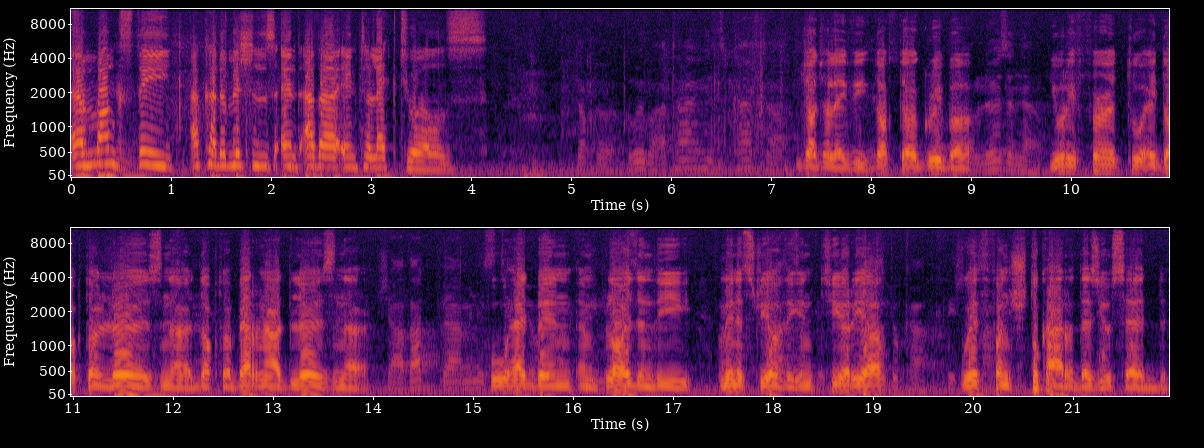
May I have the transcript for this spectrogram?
amongst the academicians and other intellectuals. Judge Halevi, Dr. Gruber, you referred to a Dr. Lösner, Dr. Bernhard Lösner, who had been employed in the Ministry of the Interior with von Stuckart, as you said.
